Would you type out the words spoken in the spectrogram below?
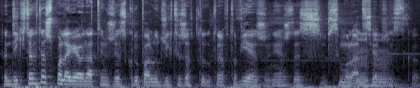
Ten TikTok też polegał na tym, że jest grupa ludzi, którzy w to, która w to wierzy, nie? Że to jest symulacja Mhm. Wszystko.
